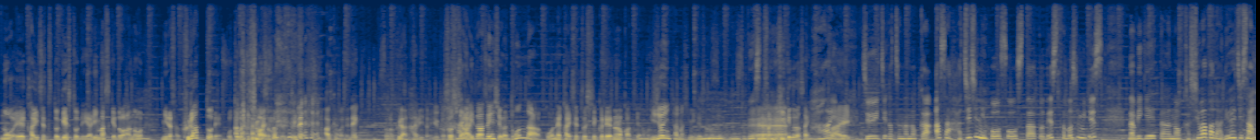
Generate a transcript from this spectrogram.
の、えー解説とゲストでやりますけど、あの、皆さんフラットでお届けしますので。ね。あくまでねそのフラットリーということで。そして相澤選手がどんなこうね解説してくれるのかっていうのも非常に楽しみですので、皆さん聞いてくださいね。はい、はい。11月7日朝8時に放送スタートです。楽しみです。ナビゲーターの柏原隆二さん。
